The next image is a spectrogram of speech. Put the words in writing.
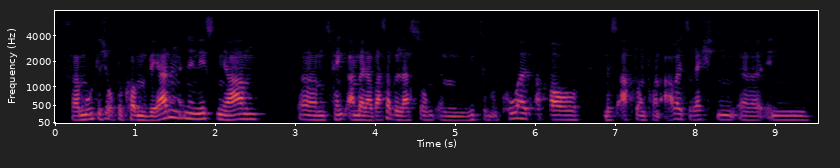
vermutlich auch bekommen werden in den nächsten Jahren. Ähm, es fängt an bei der Wasserbelastung im Lithium- und Kobaltabbau, Missachtung von Arbeitsrechten äh, in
